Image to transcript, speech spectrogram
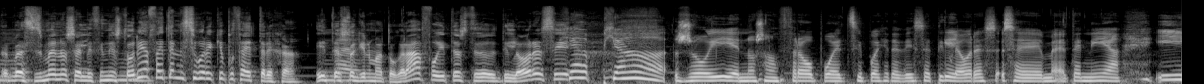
ε, βασισμένο σε αληθινή ιστορία θα ήταν σίγουρα εκεί που θα έτρεχα. Είτε Ναι. στον κινηματογράφο, είτε στην τηλεόραση. Ποια, ποια ζωή ενός ανθρώπου έτσι που έχετε δει σε τηλεόραση, σε με, ταινία ή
